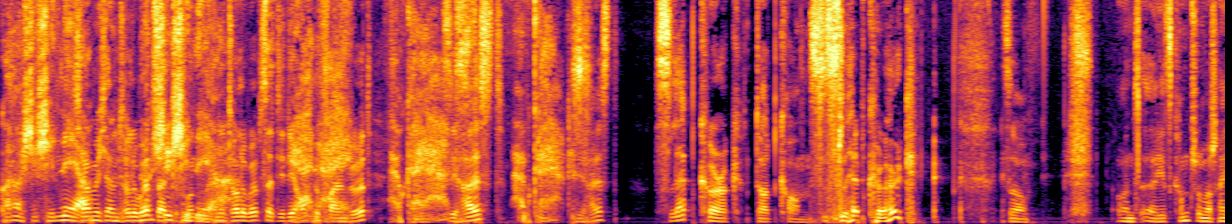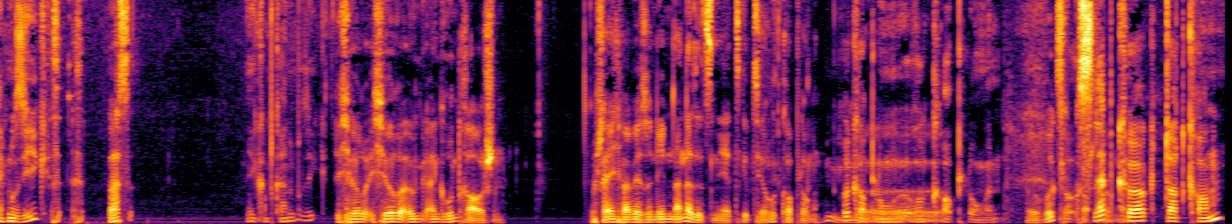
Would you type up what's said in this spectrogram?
komm ein Stückchen näher. Ich habe mich eine tolle Komm Website gefunden, näher. eine tolle Website, die dir Ja, auch gefallen nein. wird. Hab keine Angst. Sie heißt, Hab keine sie Angst. heißt slapkirk.com. Slap Kirk? So. Und äh, jetzt kommt schon wahrscheinlich Musik. Was? Nee, kommt keine Musik. Ich höre, ich höre irgendein Grundrauschen. Wahrscheinlich, weil wir so nebeneinander sitzen jetzt, gibt's hier Rückkopplungen. Hm, Rückkopplungen, äh, Rückkopplungen. So, Rückkopplungen. slapkirk.com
